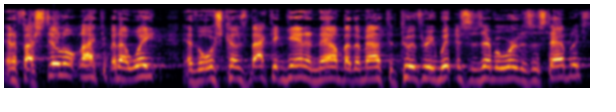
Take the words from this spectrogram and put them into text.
And if I still don't like it, but I wait, and the voice comes back again, and now by the mouth of two or three witnesses, every word is established.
